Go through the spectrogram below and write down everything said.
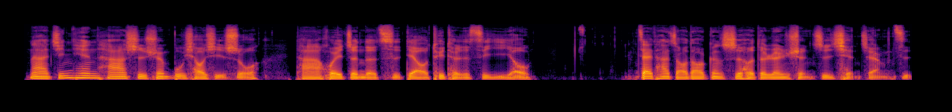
那今天他是宣布消息说，他会真的辞掉 Twitter 的 CEO，在他找到更适合的人选之前，这样子。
